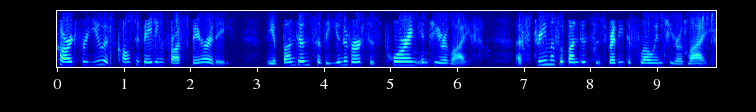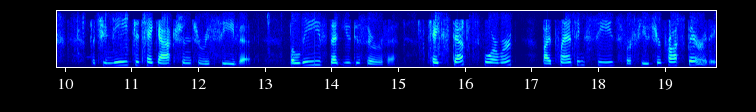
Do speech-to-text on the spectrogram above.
card for you is cultivating prosperity. The abundance of the universe is pouring into your life. A stream of abundance is ready to flow into your life, but you need to take action to receive it. Believe that you deserve it. Take steps forward by planting seeds for future prosperity.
